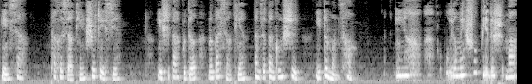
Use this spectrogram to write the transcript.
眼下，他和小田说这些，也是巴不得能把小田按在办公室一顿猛操。哎呀，我又没说别的什么，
